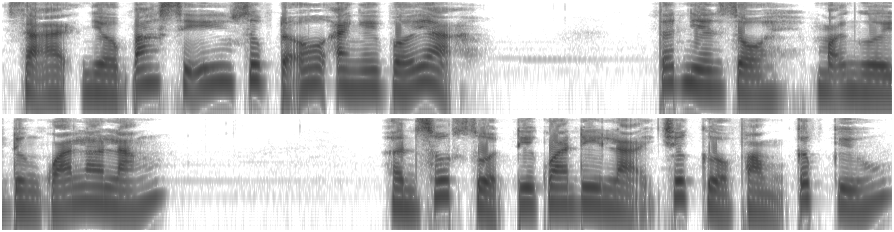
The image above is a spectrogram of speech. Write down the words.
Dạ nhờ bác sĩ giúp đỡ anh ấy với ạ. Tất nhiên rồi, mọi người đừng quá lo lắng. Hân sốt ruột đi qua đi lại trước cửa phòng cấp cứu.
